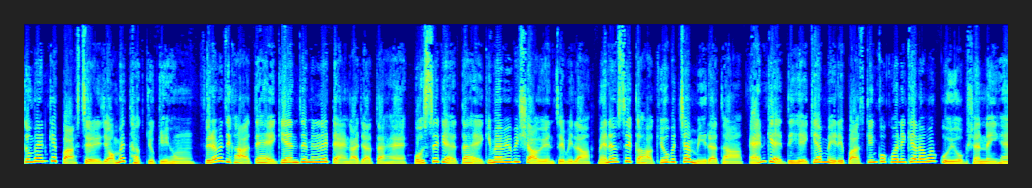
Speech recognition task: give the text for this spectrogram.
तुम एन के पास चले जाओ, मैं थक चुकी हूँ। फिर हमें दिखाते हैं की एन से मिलने टैंग आ जाता है। उससे कहता है की, मैं अभी अभी शावेन से मिला। मैंने उससे कहा की वो बच्चा मेरा था। एन कहती है की, अब मेरे पास किंग को खोने के अलावा कोई ऑप्शन नहीं है।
